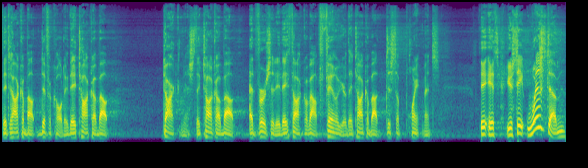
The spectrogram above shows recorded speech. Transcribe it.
they talk about difficulty, they talk about darkness, they talk about adversity, they talk about failure, they talk about disappointments. It's, you see, wisdom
